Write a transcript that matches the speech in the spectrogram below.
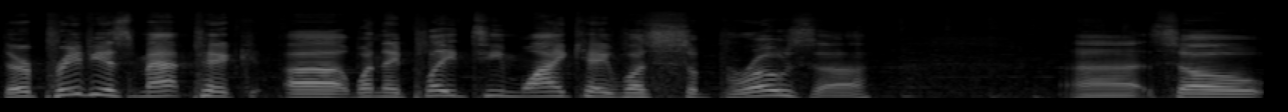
their previous map pick uh, when they played Team YK was Sabrosa. Uh, so,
